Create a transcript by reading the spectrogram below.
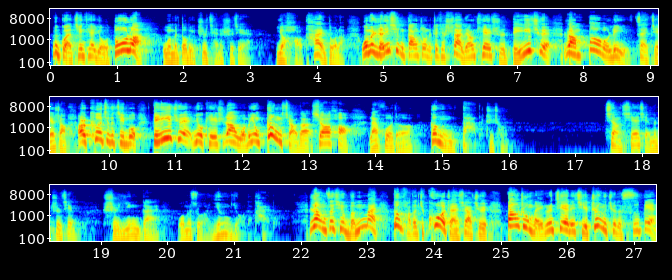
不管今天有多乱，我们都比之前的世界。要好太多了。我们人性当中的这些善良天使，的确让暴力在减少；而科技的进步，的确又可以让我们用更小的消耗来获得更大的支撑。向先贤们致敬，是应该我们所应有的态度。让这些文脉更好的去扩展下去，帮助每个人建立起正确的思辨，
